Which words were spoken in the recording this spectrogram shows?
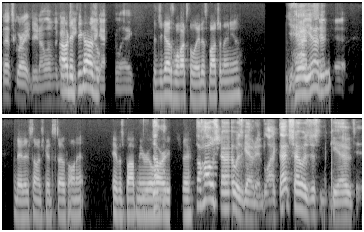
That's great, dude. I love the good Oh, did kick you guys- leg after leg. Did you guys watch the latest Botchamania? I Hell yeah, dude. Dude, there's so much good stuff on it. It was popping me real No. hard yesterday. The whole show was goaded. Like that show is just goated.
